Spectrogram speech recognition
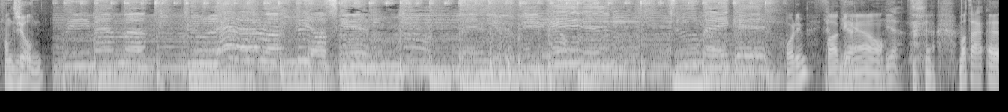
van John. Remember to let her under your skin, then you begin to make it. Hoor je hem? Fucking hell. Ja. Ja. Wat daar eh,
